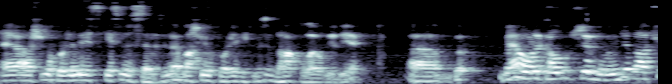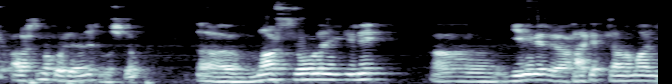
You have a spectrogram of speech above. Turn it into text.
Eğer araştırma projeleri risk kesilirse mesela başka bir proje gitmesi daha kolay oluyor diye. E, ben orada kaldığım süre boyunca daha çok araştırma projelerinde çalıştım. E, Mars rover'la ilgili e, yeni bir hareket planlama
